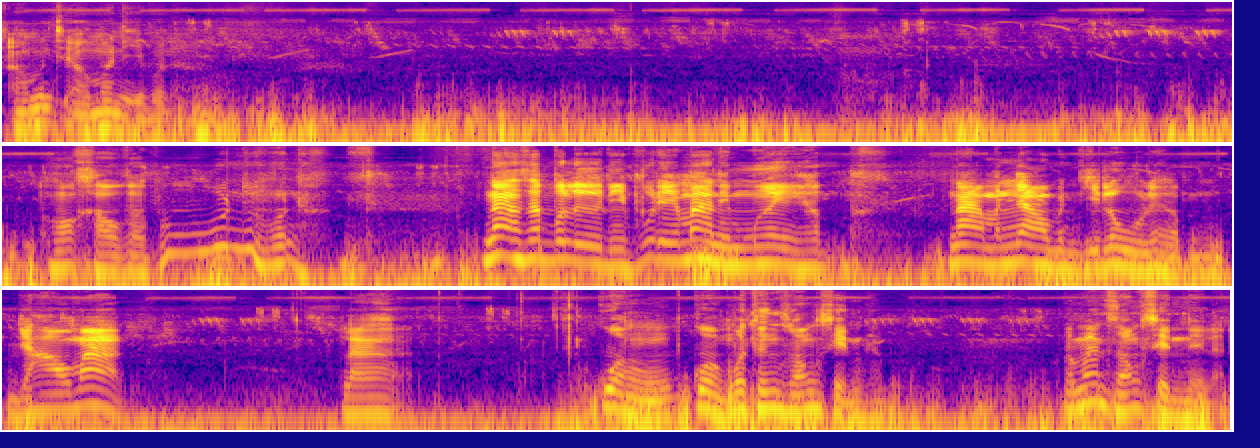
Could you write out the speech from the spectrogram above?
เอามันจะเอามาหนีบ่ล่ะ หัวเขากับพูดพูดหน้าซับเปลือนี่พูดได้มากในเมื่อยครับ หน้ามันยาวเป็นกิโลเลยครับ ยาวมาก แล้วกว้างกว้างมาถึงสองเซนครับ ประมาณสองเซนนี่แหละ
